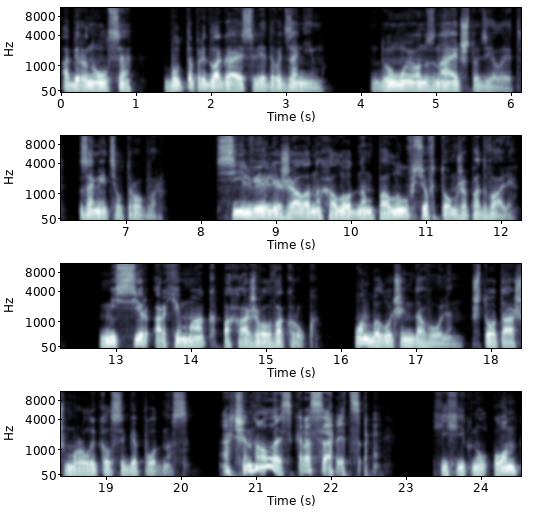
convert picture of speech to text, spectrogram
обернулся, будто предлагая следовать за ним. «Думаю, он знает, что делает», — заметил Трогвар. Сильвия лежала на холодном полу все в том же подвале. Мессир Архимаг похаживал вокруг — он был очень доволен. Что-то аж мурлыкал себе под нос. «Очнулась, красавица!» — хихикнул он,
